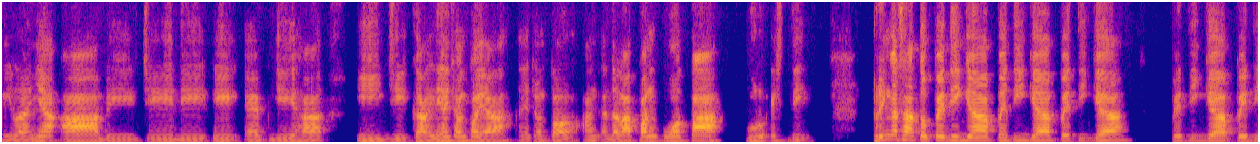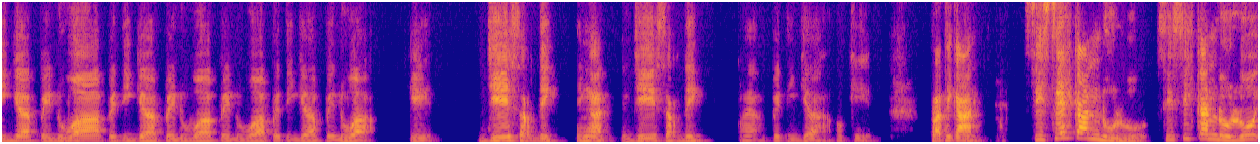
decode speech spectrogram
Nilainya A, B, C, D, E, F, G, H, I, J, K. Ini hanya contoh ya, hanya contoh. Ada 8 kuota guru SD. Peringkat 1 P3, P3, P3, P3, P3, P2, P3, P2, P2, P3, P2. Oke. J serdik. Ingat, J serdik. Nah, P3. Oke. Perhatikan. Sisihkan dulu, sisihkan dulu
